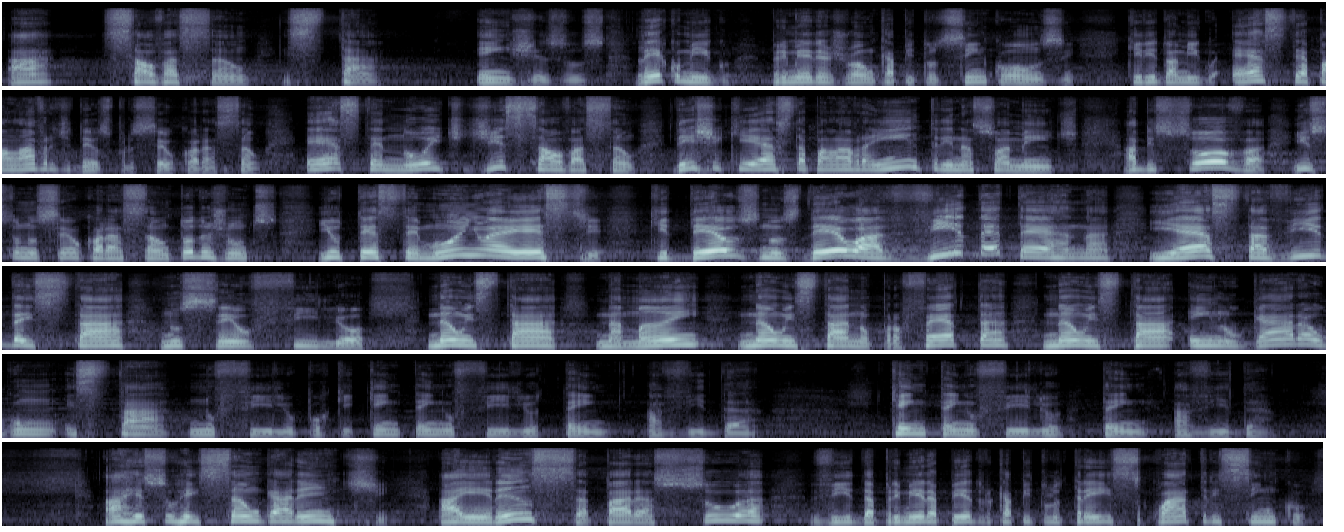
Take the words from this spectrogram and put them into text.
A salvação está em Jesus. Leia comigo, 1 João capítulo 5, 11. Querido amigo, esta é a palavra de Deus para o seu coração. Esta é noite de salvação. Deixe que esta palavra entre na sua mente. Absorva isto no seu coração, todos juntos. E o testemunho é este: que Deus nos deu a vida eterna e esta vida está no seu filho. Não está na mãe, não está no profeta, não está em lugar algum, está no filho, porque quem tem o filho tem a vida. Quem tem o filho tem a vida. A ressurreição garante a herança para a sua vida. 1 Pedro capítulo 3, 4 e 5.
